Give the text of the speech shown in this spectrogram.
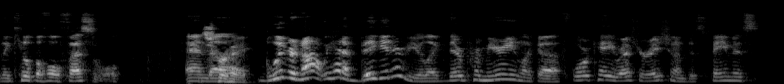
they killed the whole festival. And uh, right. believe it or not, we had a big interview. Like they're premiering like a 4K restoration of this famous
